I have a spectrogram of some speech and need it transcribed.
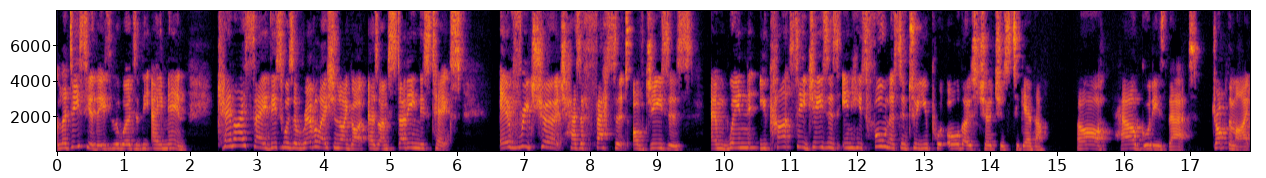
Laodicea, these are the words of the Amen. Can I say this was a revelation I got as I'm studying this text? Every church has a facet of Jesus. And when you can't see Jesus in his fullness until you put all those churches together. Oh, how good is that? Drop the mic.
